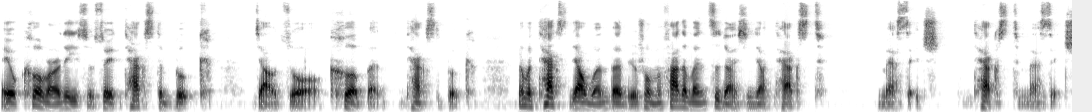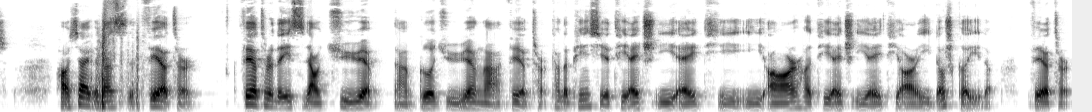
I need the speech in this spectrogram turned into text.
还有课文的意思。所以 textbook 叫做课本 textbook。那么 text 叫文本，比如说我们发的文字短信叫 text message，text message。好，下一个单词 theater。Theater 的意思叫剧院啊，歌剧院啊，theater，它的拼写 t h e a t e r 和 t h e a t r e 都是可以的，theater。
